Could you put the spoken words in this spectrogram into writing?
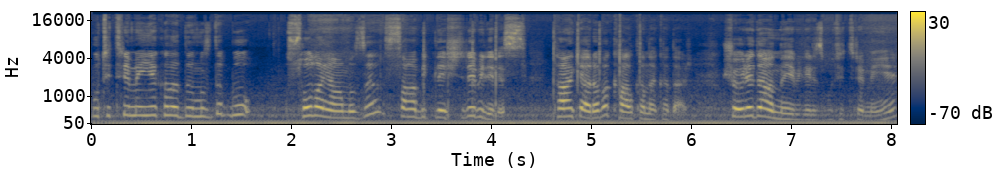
Bu titremeyi yakaladığımızda bu sol ayağımızı sabitleştirebiliriz. Ta ki araba kalkana kadar. Şöyle de anlayabiliriz bu titremeyi.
